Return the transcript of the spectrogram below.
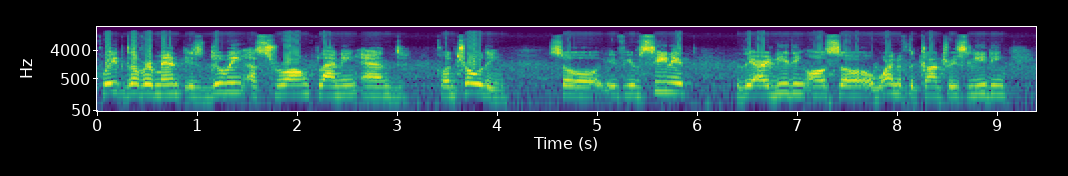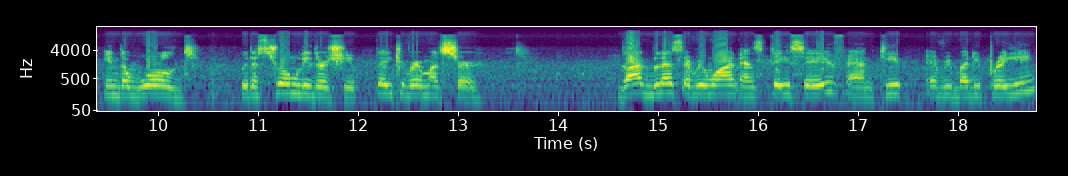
Kuwait government is doing a strong planning and controlling. So if you've seen it, they are leading also one of the countries leading in the world with a strong leadership. Thank you very much, sir. God bless everyone and stay safe and keep everybody praying.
